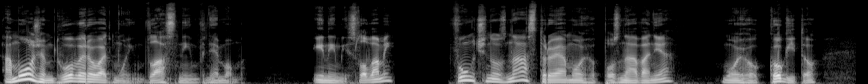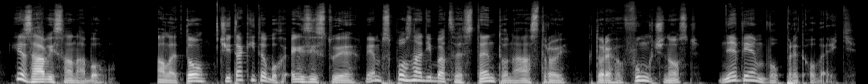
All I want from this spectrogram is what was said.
a môžem dôverovať môjim vlastným vnemom. Inými slovami, funkčnosť nástroja môjho poznávania, môjho cogito, je závislá na Bohu. Ale to, či takýto Boh existuje, viem spoznať iba cez tento nástroj, ktorého funkčnosť neviem vopred overiť.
